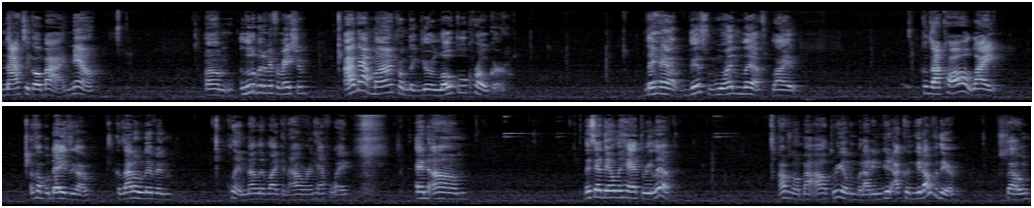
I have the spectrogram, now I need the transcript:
not to go buy. Now, um, a little bit of information. I got mine from the your local Kroger. They have this one left, like, cause I called like a couple days ago, cause I don't live in Clinton. I live like an hour and a half away, and um, they said they only had three left. I was gonna buy all three of them, but I didn't get. I couldn't get over there, so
